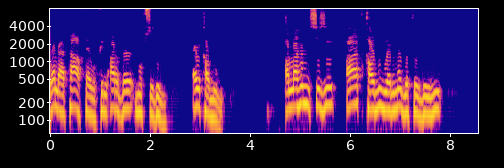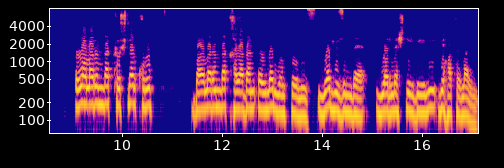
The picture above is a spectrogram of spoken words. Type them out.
وَلَا تَعْفَوْا فِي الْأَرْضِ مُفْسِدِينَ Ey kavmim! Allah'ın sizi Ağat kavmi yerine getirdiğini, ovalarında köşkler kurup dağlarında kayadan evler yonttuğunuz yeryüzünde yerleştirdiğini bir hatırlayın.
